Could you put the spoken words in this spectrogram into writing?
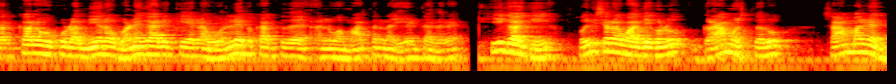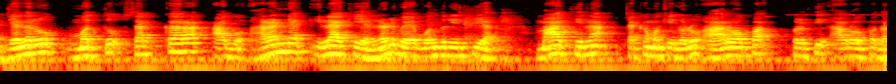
ಸರ್ಕಾರವು ಕೂಡ ನೇರ ಹೊಣೆಗಾರಿಕೆಯನ್ನು ಹೊರಲೇಬೇಕಾಗ್ತದೆ ಅನ್ನುವ ಮಾತನ್ನು ಹೇಳ್ತಾ ಇದ್ದಾರೆ. ಹೀಗಾಗಿ ಪರಿಸರವಾದಿಗಳು, ಗ್ರಾಮಸ್ಥರು, ಸಾಮಾನ್ಯ ಜನರು ಮತ್ತು ಸರ್ಕಾರ ಹಾಗೂ ಅರಣ್ಯ ಇಲಾಖೆಯ ನಡುವೆ ಒಂದು ರೀತಿಯ ಮಾತಿನ ಚಕಮಕಿಗಳು, ಆರೋಪ ಪ್ರತಿ ಆರೋಪದ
